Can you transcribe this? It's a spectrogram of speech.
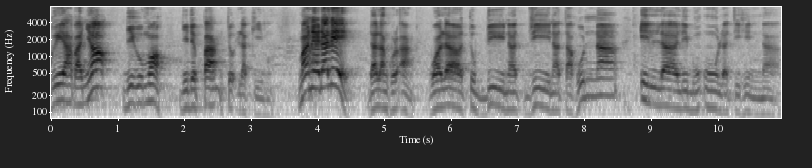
Beriah banyak di rumah, di depan untuk lakimu. Mana dalil? Dalam Quran. Wala tubdina zinatahunna illa limu'ulatihinna.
